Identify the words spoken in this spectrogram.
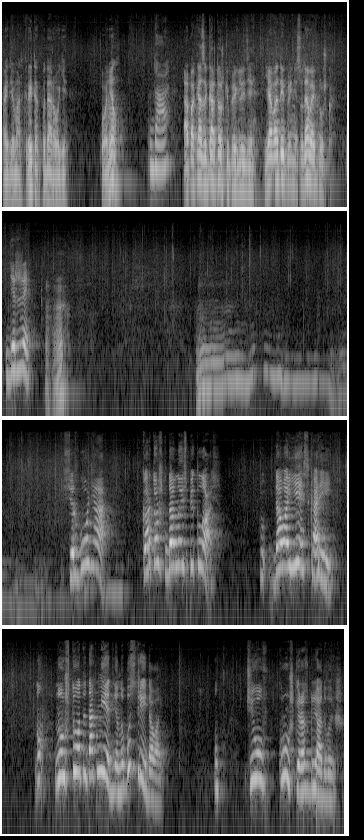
Пойдем открыто по дороге. Понял? Да. А пока за картошкой пригляди. Я воды принесу. Давай кружку. Держи. Ага. Сергуня, картошка давно испеклась. Ну, давай есть скорей. Ну, ну что ты так медленно? Быстрей давай. Ну, чего в кружке разглядываешь?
